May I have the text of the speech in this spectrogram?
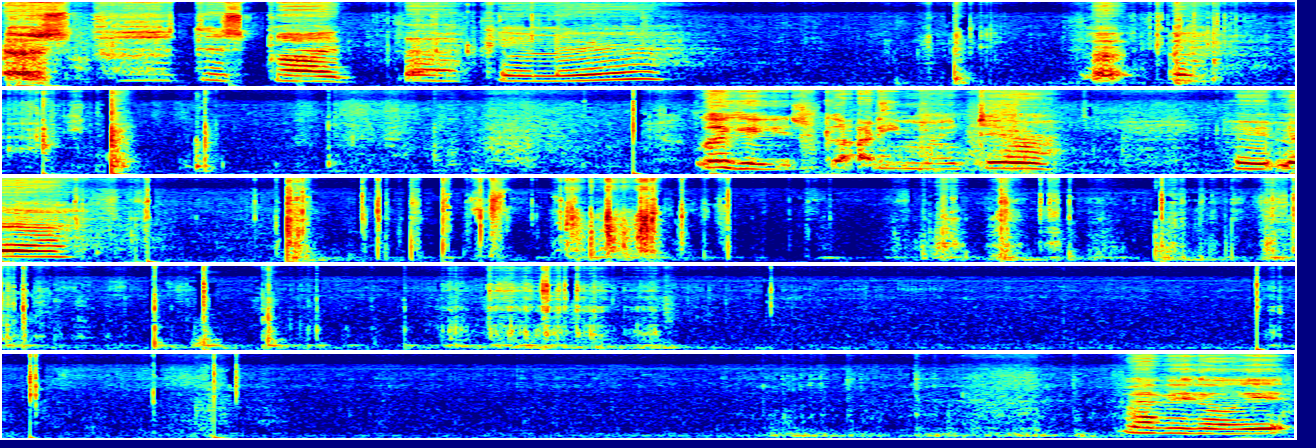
Let's put this guy back in there. Look, he's got him right there. Right now. Maybe he'll eat.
